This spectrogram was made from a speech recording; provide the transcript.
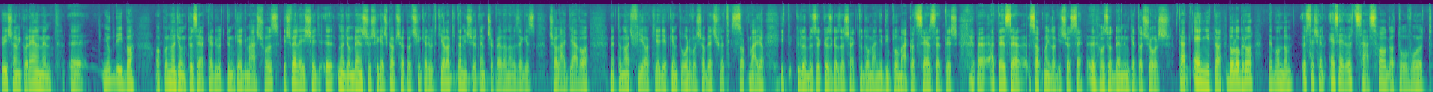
ő is, amikor elment e, nyugdíjba, akkor nagyon közel kerültünk egymáshoz, és vele is egy nagyon bensőséges kapcsolatot sikerült kialakítani, sőt nem csak vele, hanem az egész családjával, mert a nagyfia, aki egyébként orvos a becsületes szakmája, itt különböző közgazdaságtudományi diplomákat szerzett, és hát ezzel szakmailag is összehozott bennünket a sors. Tehát ennyit a dologról, de mondom, összesen 1500 hallgató volt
